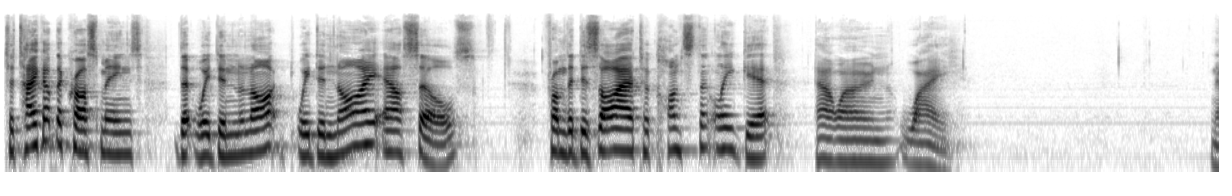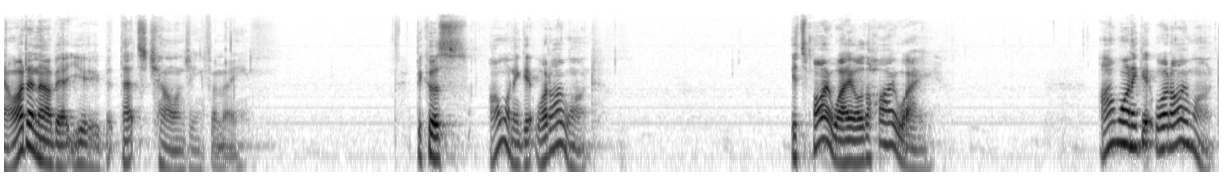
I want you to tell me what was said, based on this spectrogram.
To take up the cross means that we deny, we deny ourselves from the desire to constantly get our own way. Now, I don't know about you, but that's challenging for me. Because I want to get what I want. It's my way or the highway. I want to get what I want.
